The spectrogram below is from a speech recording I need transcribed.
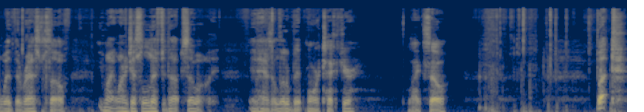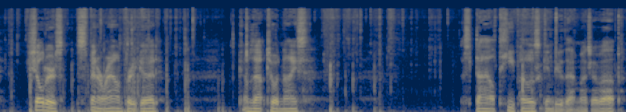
with the rest. So you might want to just lift it up so it has a little bit more texture, like so. But shoulders spin around pretty good. Comes out to a nice style T-pose, can do that much of up.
